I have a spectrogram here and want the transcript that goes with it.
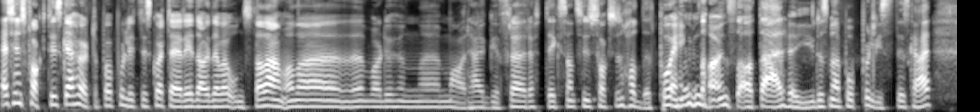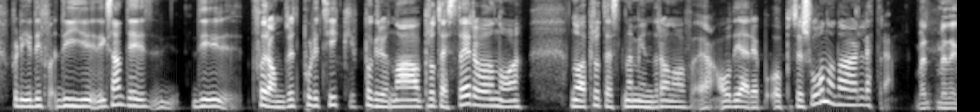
Jeg syns faktisk jeg hørte på Politisk kvarter i dag, det var onsdag, da, og da var det jo hun eh, Marhaug fra Rødt, ikke sant, syns faktisk hun hadde et poeng da hun sa at det er Høyre som er populistisk her. Fordi de, de, de, de forandret politikk av protester, og nå, nå er protestene mindre, og, nå, ja, og de er i opposisjon, og da er det lettere. Men, men Det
